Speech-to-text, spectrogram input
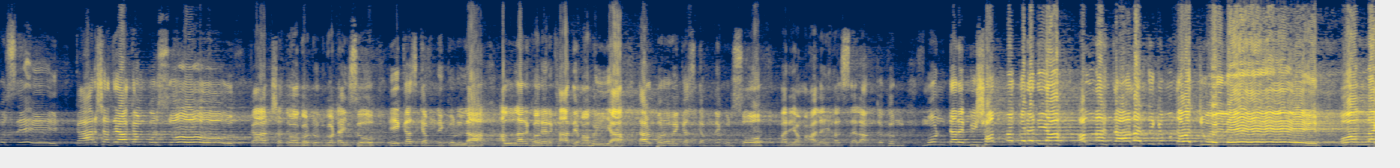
করছে। কার সাথে আকাম করছ? কার সাথে অঘটন ঘটাইছো? এই কাজ কেমনে করলা? আল্লাহর ঘরের খাদেমা হইয়া তারপরে ওই কাজ কেমনে করছ? মারিয়াম আলাইহাস সালাম যখন মনটারে বিষণ্ণ করে দিয়া আল্লাহ তাআলার দিকে মুতাওয়াজ্জু হইলেন, ও আল্লাহ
